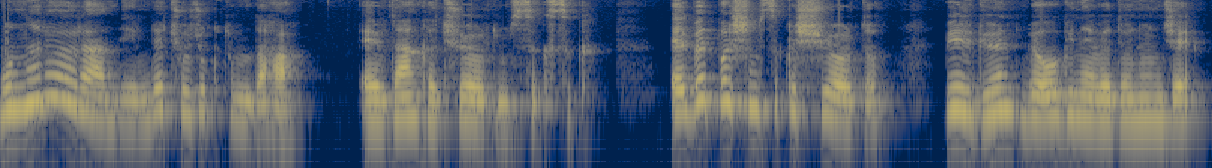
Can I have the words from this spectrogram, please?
Bunları öğrendiğimde çocuktum daha. Evden kaçıyordum sık sık. Elbet başım sıkışıyordu. Bir gün ve o gün eve dönünce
